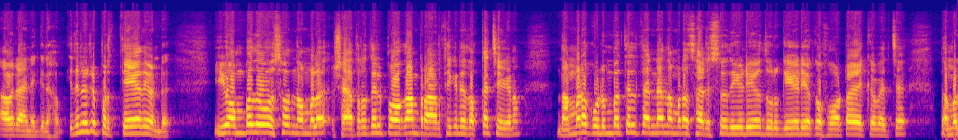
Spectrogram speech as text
ആ ഒരു അനുഗ്രഹം. ഇതിനൊരു പ്രത്യേകതയുണ്ട്. ഈ ഒമ്പത് ദിവസവും നമ്മൾ ക്ഷേത്രത്തിൽ പോകാൻ പ്രാർത്ഥിക്കണം ഇതൊക്കെ ചെയ്യണം. നമ്മുടെ കുടുംബത്തിൽ തന്നെ നമ്മുടെ സരസ്വതിയുടെയോ ദുർഗയുടെയോ ഒക്കെ ഫോട്ടോയൊക്കെ വെച്ച് നമ്മൾ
